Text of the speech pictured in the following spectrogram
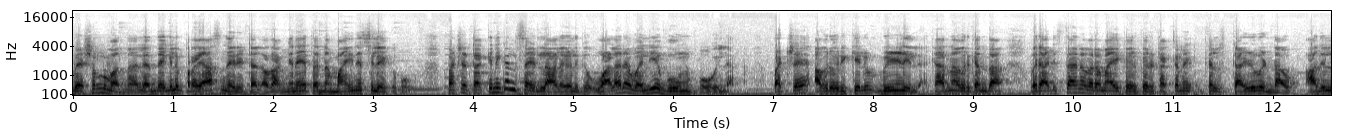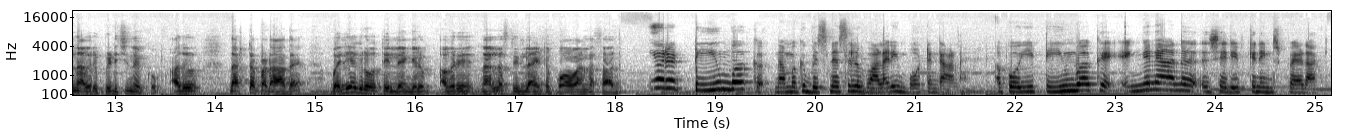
വിഷമം വന്നാൽ എന്തെങ്കിലും പ്രയാസം നേരിട്ടാൽ അത് അങ്ങനെ തന്നെ മൈനസിലേക്ക് പോകും. പക്ഷേ ടെക്നിക്കൽ സൈഡിലുള്ള ആളുകൾക്ക് വളരെ വലിയ ഭൂമി പോവില്ല. പക്ഷേ അവരൊരിക്കലും വീഴില്ല. കാരണം അവർക്ക് എന്താ ഒരു അടിസ്ഥാനപരമായി അവർക്ക് ഒരു ടെക്നിക്കൽ കഴിവുണ്ടാവും. അതിൽ നിന്ന് അവർ പിടിച്ചു നിൽക്കും. അത് നഷ്ടപ്പെടാതെ വലിയ ഗ്രോത്ത് ഇല്ലെങ്കിലും അവർ നല്ല സ്ഥിതിയിലായിട്ട് പോകാനുള്ള സാധ്യത. ഈ ഒരു ടീം വർക്ക് നമുക്ക് ബിസിനസ്സിൽ വളരെ ഇമ്പോർട്ടന്റ് ആണ്. അപ്പോൾ ഈ ടീം വർക്ക് എങ്ങനെയാണ് ഷെരീഫിനെ ഇൻസ്പയർഡ് ആക്കി?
